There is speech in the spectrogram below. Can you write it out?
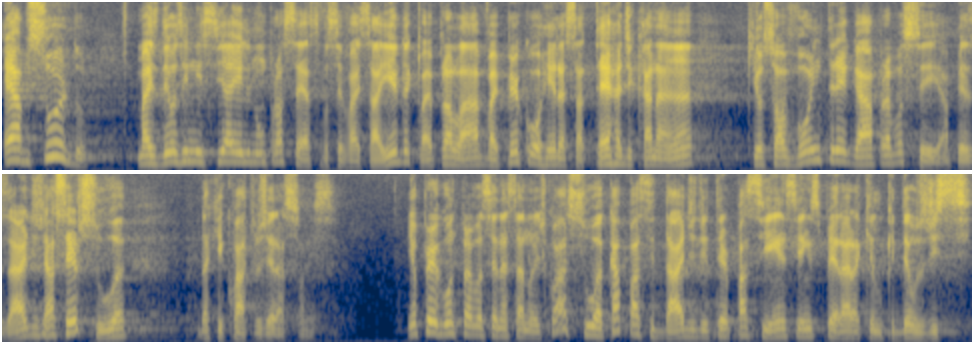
É absurdo. Mas Deus inicia ele num processo. Você vai sair daqui, vai para lá, vai percorrer essa terra de Canaã, que eu só vou entregar para você, apesar de já ser sua daqui quatro gerações. E eu pergunto para você nessa noite: qual a sua capacidade de ter paciência em esperar aquilo que Deus disse,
